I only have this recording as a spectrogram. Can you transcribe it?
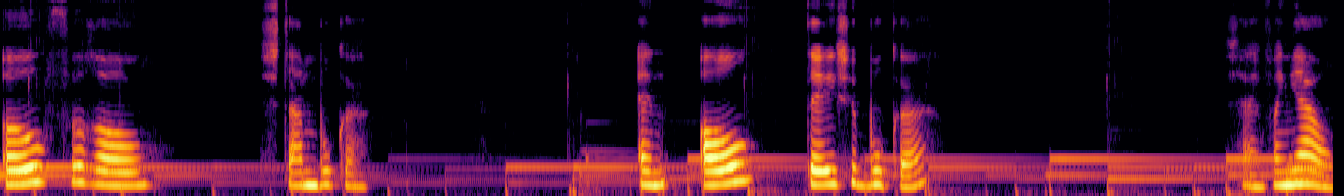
Overal staan boeken. En al deze boeken zijn van jou.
